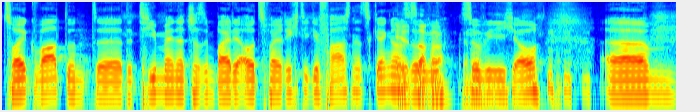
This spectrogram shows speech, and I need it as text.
Zeug wart und äh, der Teammanager sind beide auch zwei richtige Phasennetzgänger, so wie, genau. so wie, ich auch. ähm,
